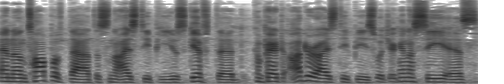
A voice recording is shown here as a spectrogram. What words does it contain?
And on top of that, as an ISTP who's gifted, compared to other ISTPs, what you're gonna see is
